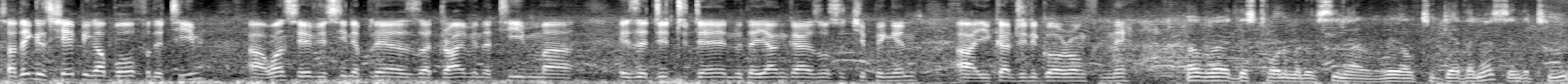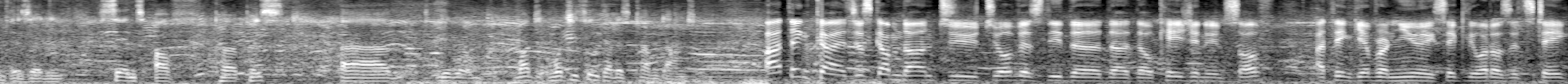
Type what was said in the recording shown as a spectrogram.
so I think it's shaping up well for the team. once you have your senior players driving the team as they did today, and with the young guys also chipping in, you can't really go wrong from there. Over this tournament, we've seen a real togetherness in the team. There's a sense of purpose. Um, what, what do you think that has come down to? I think uh, it's just come down to, to obviously the, the, the, occasion itself. I think everyone knew exactly what was at stake.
